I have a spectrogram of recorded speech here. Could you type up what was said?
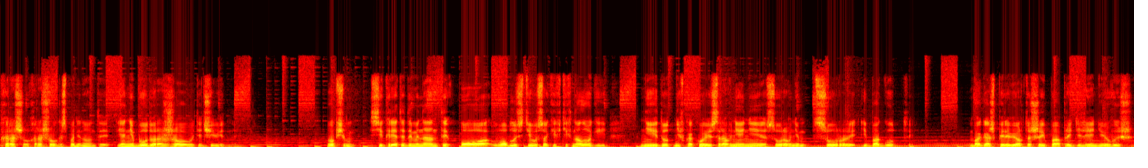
Хорошо, хорошо, господин Онте, я не буду разжевывать очевидное. В общем, секреты доминанты О в области высоких технологий не идут ни в какое сравнение с уровнем Цурры и Багутты. Багаж перевертышей по определению выше.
